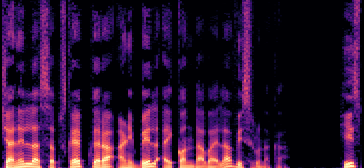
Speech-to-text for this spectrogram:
चॅनेलला सबस्क्राईब करा आणि बेल आयकॉन दाबायला विसरू नका. हीच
